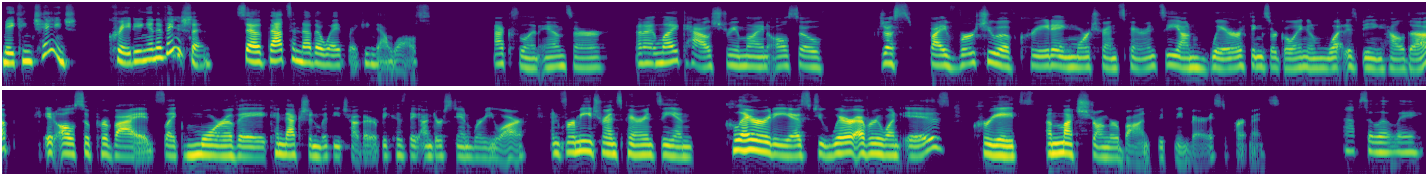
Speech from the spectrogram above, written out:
making change, creating innovation. So that's another way of breaking down walls. Excellent answer. And I like how Streamline also, just by virtue of creating more transparency on where things are going and what is being held up, it also provides like more of a connection with each other because they understand where you are. And for me, transparency and clarity as to where everyone is creates a much stronger bond between various departments. Absolutely.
